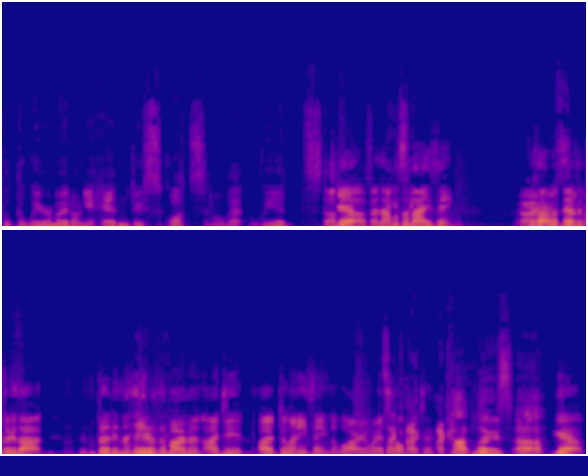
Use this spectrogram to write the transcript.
put the Wii remote on your head and do squats and all that weird stuff. Yeah, It and that was amazing. amazing. Oh, Because I would was so never much do that. But in the heat of the moment, I did. I'd do anything that WarioWare It's told like, me I, to. I can't lose. Ah. Yeah.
